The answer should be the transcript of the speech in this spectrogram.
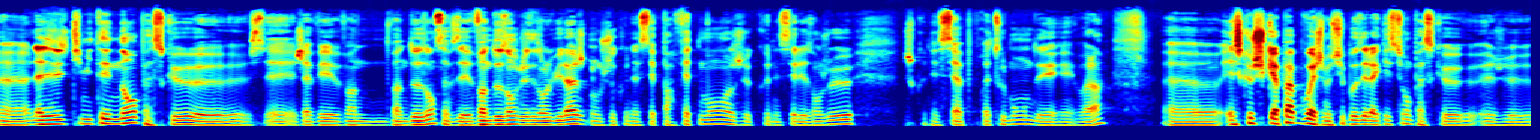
La légitimité, non, parce que j'avais 22 ans, ça faisait 22 ans que j'étais dans le village, donc je connaissais parfaitement, je connaissais les enjeux, je connaissais à peu près tout le monde et voilà. est-ce que je suis capable? Ouais, je me suis posé la question parce que je,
